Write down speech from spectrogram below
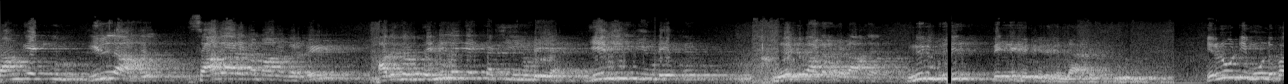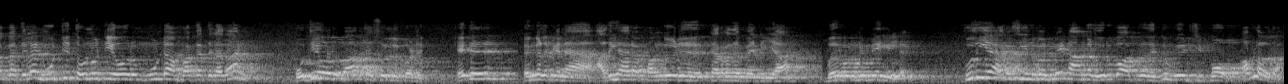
பங்கேற்கும் இல்லாமல் சாதாரணமானவர்கள் அதுவும் தென்னிலங்கை கட்சியினுடைய ஜேவிபியுடைய வேட்பாளர்களாக நின்று வெற்றி பெற்றிருக்கின்றார்கள். இருநூற்றி மூன்று பக்கத்தில் நூற்றி தொண்ணூற்றி ஒரு மூன்றாம் பக்கத்தில் தான் ஒரே ஒரு வார்த்தை சொல்லப்படுது எது? எங்களுக்கு நான் அதிகார பங்கீடு தர்றதை பற்றியா வேற ஒன்றுமே இல்லை. புதிய அரசியலமைப்பை நாங்கள் உருவாக்குவதற்கு முயற்சிப்போம். அவ்வளவுதான்.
